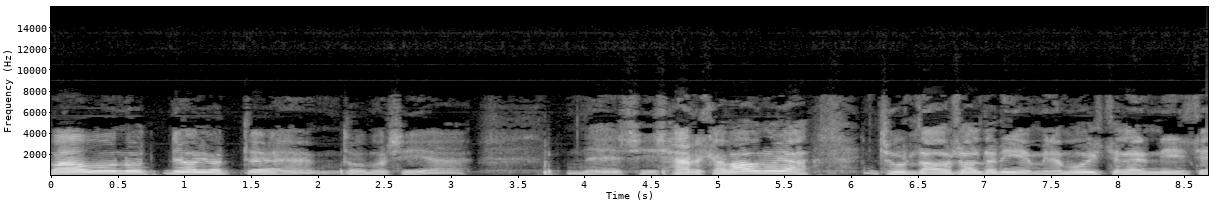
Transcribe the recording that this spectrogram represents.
Vaunut, ne olivat äh, tuommoisia siis härkävaunuja suurta osalta, niin minä muistelen, niin se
